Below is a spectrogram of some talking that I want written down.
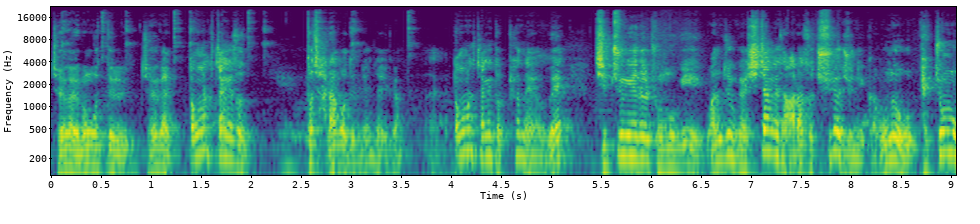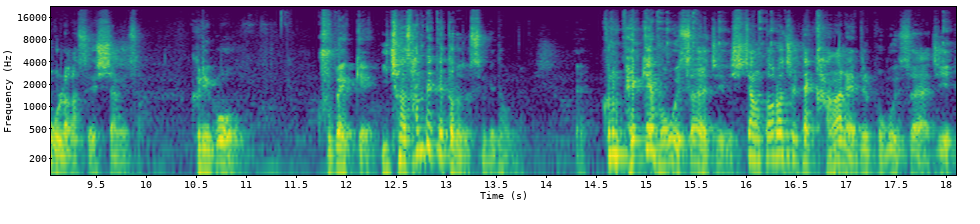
저희가 이런 것들 저희가 떡락장에서 더 잘하거든요 저희가 예, 떡락장이 더 편해요 왜 집중해야 될 종목이 완전 그냥 시장에서 알아서 추려주니까 오늘 100종목 올라갔어요 시장에서 그리고 900개 2300개 떨어졌습니다 오늘. 예, 그럼 100개 보고 있어야지. 시장 떨어질 때 강한 애들 보고 있어야지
